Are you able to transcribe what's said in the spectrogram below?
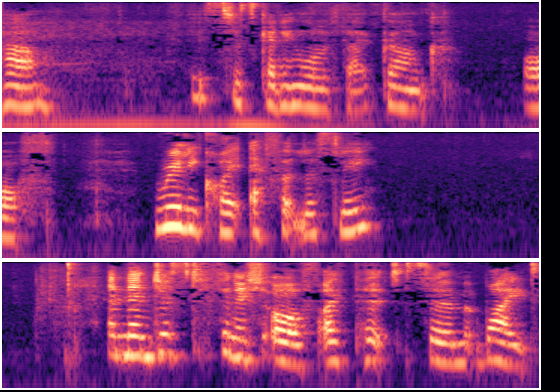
how it's just getting all of that gunk off really quite effortlessly. And then just to finish off, I've put some white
